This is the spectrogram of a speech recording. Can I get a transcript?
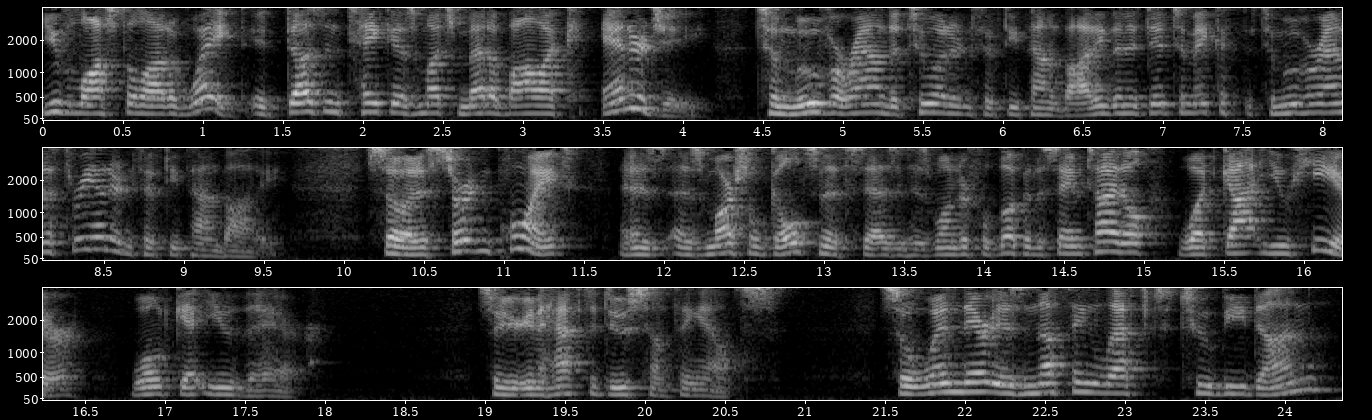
you've lost a lot of weight. It doesn't take as much metabolic energy to move around a 250 pound body than it did to make a, to move around a 350 pound body. So at a certain point, as, as Marshall Goldsmith says in his wonderful book of the same title, what got you here won't get you there. So you're going to have to do something else. So when there is nothing left to be done,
